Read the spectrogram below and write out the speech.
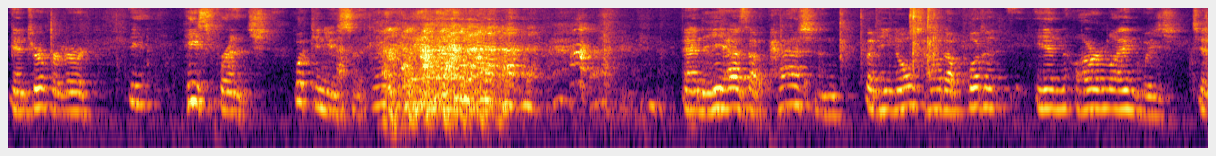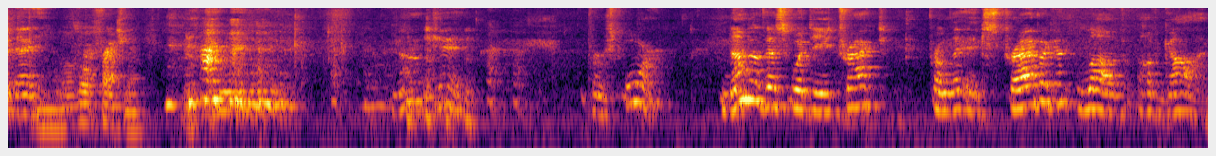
interpreter. He, he's French. What can you say? and he has a passion, but he knows how to put it in our language today. Yeah, Those old Frenchmen. Okay. Verse 4 None of this would detract from the extravagant love of God.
